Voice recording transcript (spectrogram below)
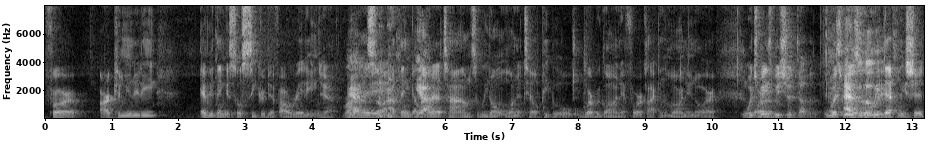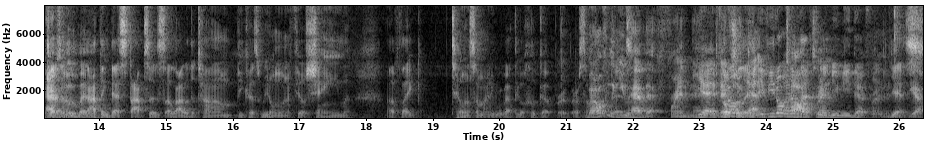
for our community, everything is so secretive already. yeah. Right. So I think a Yeah. lot of the times we don't want to tell people where we're going at four o'clock in the morning, or Which or- means we should tell them. which we, Absolutely. we definitely should tell them. But I think that stops us a lot of the time because we don't want to feel shame of like telling somebody we're about to go hook up or, or something. But hopefully, like that. you So, have that friend. That, Yeah, if you don't, Hopefully. ha- if you don't have talk that to. friend, you need that friend. yes. Yeah,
